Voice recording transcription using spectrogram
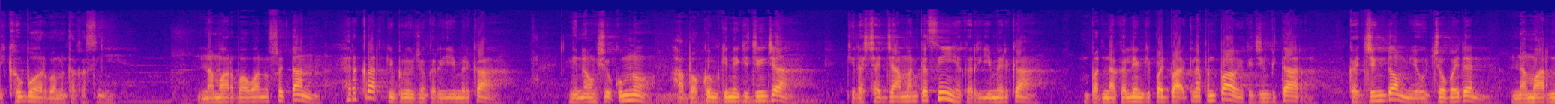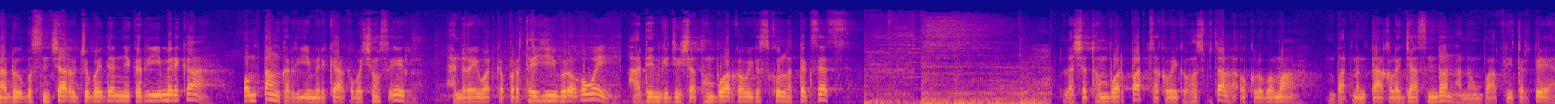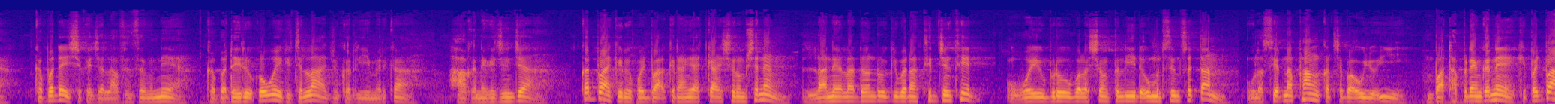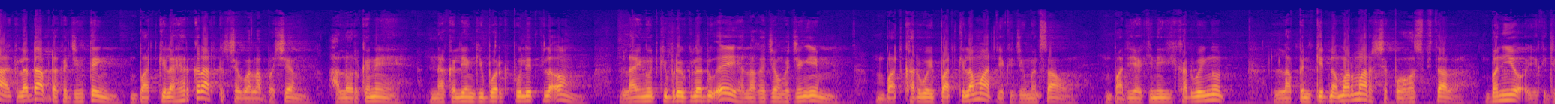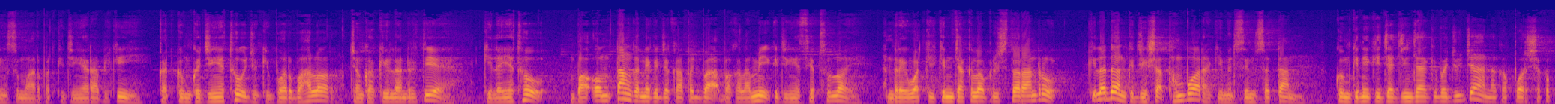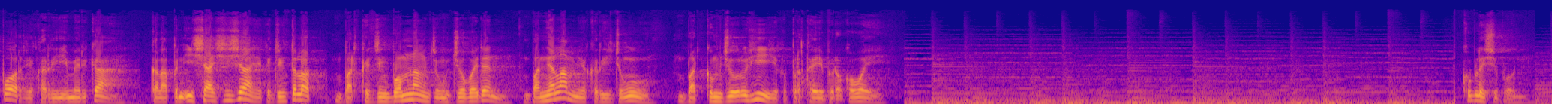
ki khobor ba manta kasni namar bawan usaitan herkrat ki breu jang kari amerika ngin ong shu kumno habakum kini ki jingja kila syajaman kasni ya kari amerika badna kaliang ki pajba kila penpau ya jing bitar ka jing dom ya Joe Biden. Namar nadu besencar Joe Biden ya kari amerika om tang kari amerika ka basyong seir. Henry wat ka pertehi berok kawai hadin ke jing syat thombuar kawai ke sekolah Texas Lashat thombuar pat sa kawai ke hospital Oklahoma. Bat mentak laja sendon hanong ba fli terte kepada isi ke semenia kepada iru ko we ke jala jung kari amerika. Ha kene ke jingja kat ba paj ba kirang yat kai shirum seneng lane la don ru ki badang thit jing thit. We ubru bala syong teli de umun sim setan. Ula siat na pang kat seba uyu i. Bat ha kene ki paj ba ki ladap da ke jing ting. Bat ki lahir kerat kat seba la halor kene nakaliang ki bor ki pulit ki laong. Laingut ki bru ki ladu eh hala ke jong ke jing im bat karwai pat kilamat ya ke jing mansau Badia kini ki kadwe ngut. Lapen kit nak marmar sepo hospital. Banyo ya kijing sumar pat kijing era piki. Kat kum kijing ya thu jung ki bor bahalor. Jung ka kilan ritie. Kila ya thu. Ba om tang kene ke jaka paj ba bakalami kijing ya siat suloi. Hendrai wat ki kin jakalo restoran ru. Kila dan kijing sat thambor ki sim setan. Kum kini ki jajing ja ki baju ja na kapor syakapor ya kari Amerika. Kalapen isya sisa ya kijing telot. Bat kijing bom nang jung Joe Biden. Banyalam ya kari jung u. Bat kum juruhi ya kepertai berokawai. Kublai Shibun.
